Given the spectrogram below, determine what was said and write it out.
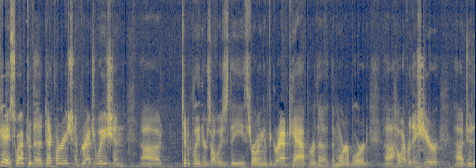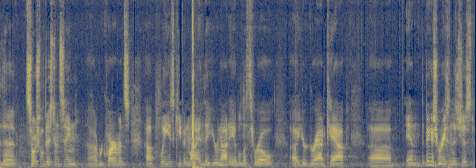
Okay, so after the declaration of graduation, uh, typically there's always the throwing of the grad cap or the, the mortar board. Uh, however, this year, uh, due to the social distancing uh, requirements, uh, please keep in mind that you're not able to throw uh, your grad cap. And the biggest reason is just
